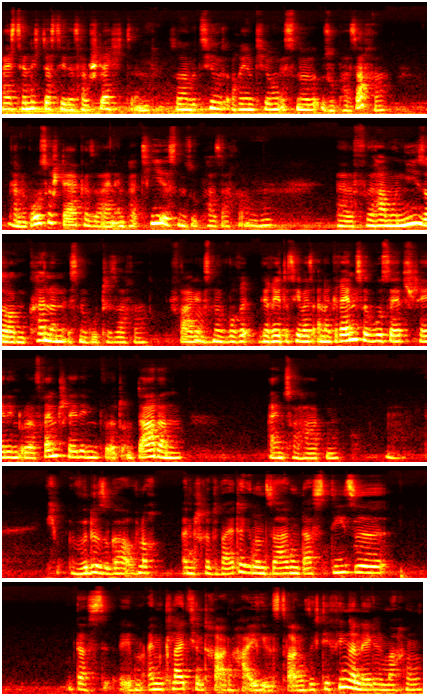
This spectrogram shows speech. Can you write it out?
heißt ja nicht, dass die deshalb schlecht sind, sondern Beziehungsorientierung ist eine super Sache. Kann eine große Stärke sein. Empathie ist eine super Sache. Mhm. Äh, für Harmonie sorgen können ist eine gute Sache. Die Frage mhm. ist nur, wo gerät es jeweils an eine Grenze, wo es selbstschädigend oder fremdschädigend wird und da dann einzuhaken. Ich würde sogar auch noch einen Schritt weitergehen und sagen, dass diese dass eben ein Kleidchen tragen, High Heels tragen, sich die Fingernägel machen.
